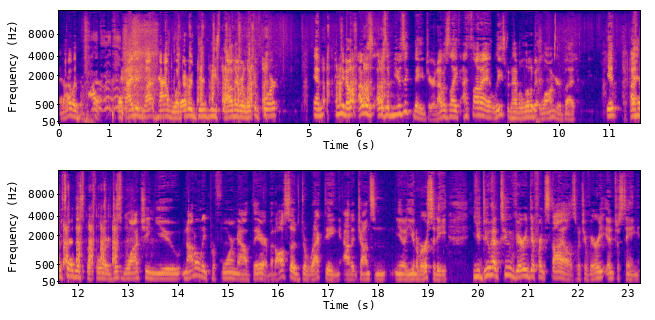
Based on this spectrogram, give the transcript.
And I was out. like, I did not have whatever Disney style they were looking for. And, you know, I was I was a music major, and I was like, I thought I at least would have a little bit longer, but it i have said this before just watching you not only perform out there but also directing out at johnson you know university you do have two very different styles which are very interesting.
